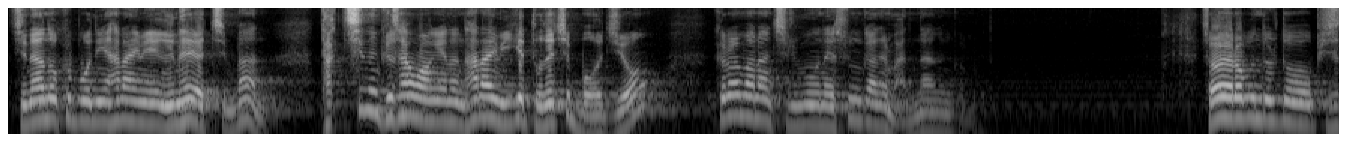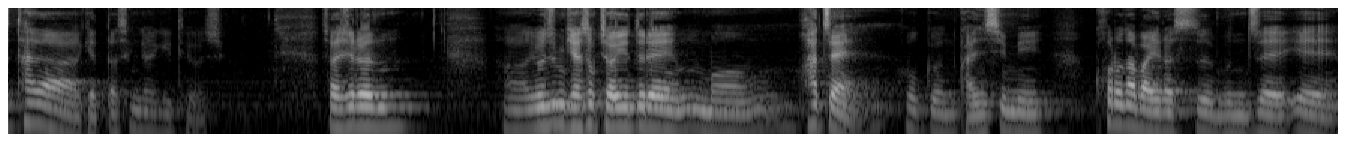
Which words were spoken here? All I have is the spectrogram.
지나놓고 보니 하나님의 은혜였지만 닥치는 그 상황에는 하나님 이게 도대체 뭐죠? 그럴 만한 질문의 순간을 만나는 겁니다. 저 여러분들도 비슷하겠다 생각이 되어죠. 사실은 어, 요즘 계속 저희들의 뭐 화제 혹은 관심이 코로나 바이러스 문제에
